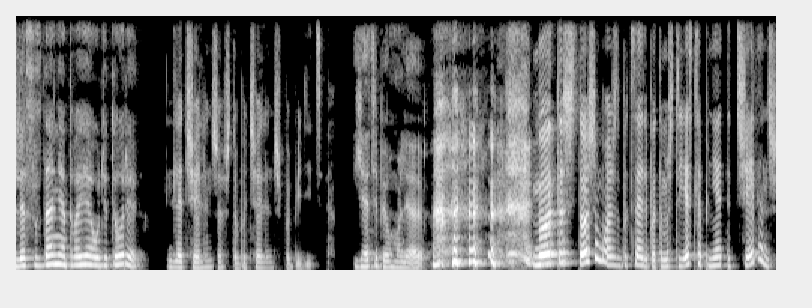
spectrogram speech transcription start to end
Для создания твоей аудитории? Для челленджа, чтобы челлендж победить. Я тебя умоляю. Но это же тоже может быть цель, потому что если бы не этот челлендж,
